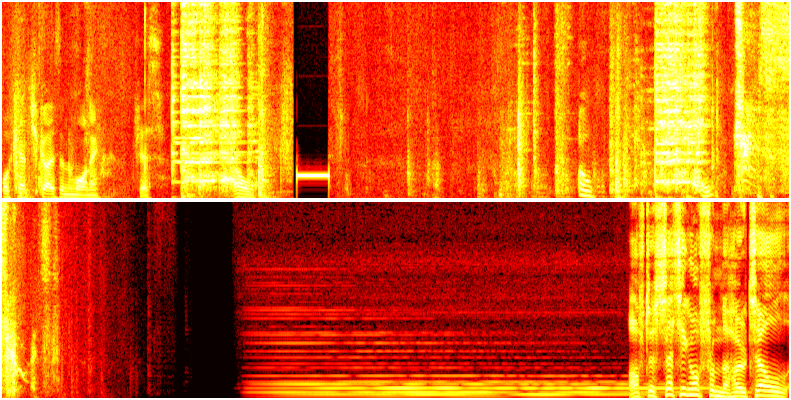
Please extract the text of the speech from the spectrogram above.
we'll catch you guys in the morning. Cheers. Oh. Oh. Oh, Jesus Christ. After setting off from the hotel,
